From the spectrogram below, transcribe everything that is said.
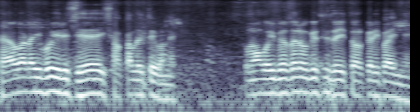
হ্যাঁ এই সকালে তো মানে। তোমাকে ওই বাজারেও গেছি যে তরকারি পাইনি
